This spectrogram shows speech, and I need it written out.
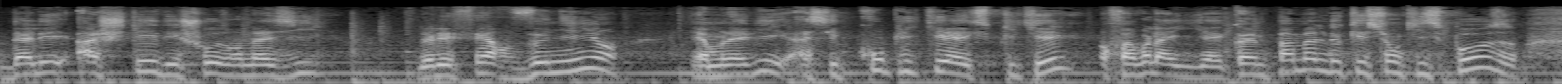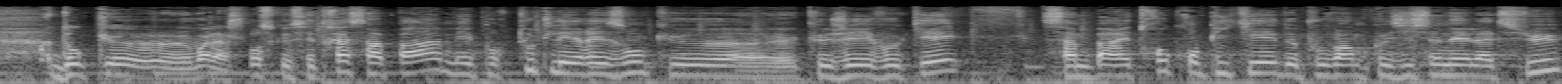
d'aller acheter des choses en Asie, de les faire venir et à mon avis assez compliqué à expliquer. Enfin voilà, il y a quand même pas mal de questions qui se posent. Donc euh, voilà, je pense que c'est très sympa, mais pour toutes les raisons que, euh, que j'ai évoquées, ça me paraît trop compliqué de pouvoir me positionner là-dessus.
